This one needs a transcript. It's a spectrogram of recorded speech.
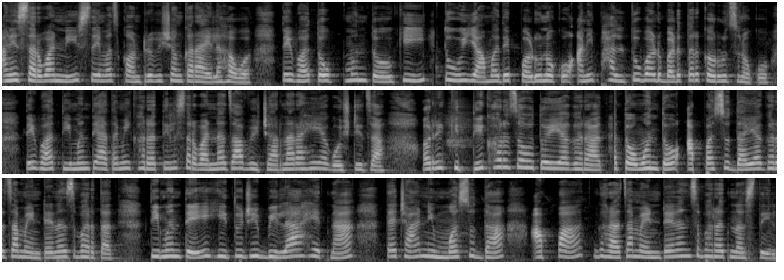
आणि सर्वांनी सेमच कॉन्ट्रीब्युशन करायला हवं. तेव्हा तो म्हणतो की तू यामध्ये पडू नको आणि फालतू बडबड तर करूच नको. तेव्हा ती म्हणते आता मी घरातील सर्वांना जा विचारणार आहे या गोष्टीचा. अरे किती खर्च होतोय या घरात? तो म्हणतो आप्पासुद्धा या घरचा मेंटेनन्स भरतात. ती म्हणते ही तुझी बिलं आहेत ना त्याच्या निम्मसुद्धा आप्पा घराचा मेंटेनन्स भरत नसतील.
